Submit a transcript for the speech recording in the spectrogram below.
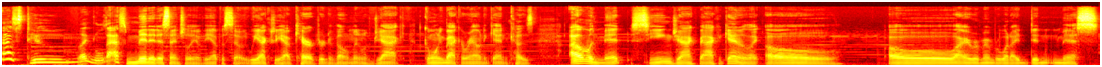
last two, like last minute essentially of the episode, we actually have character development with Jack going back around again. Because I'll admit, seeing Jack back again, I was like, oh, oh, I remember what I didn't miss.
